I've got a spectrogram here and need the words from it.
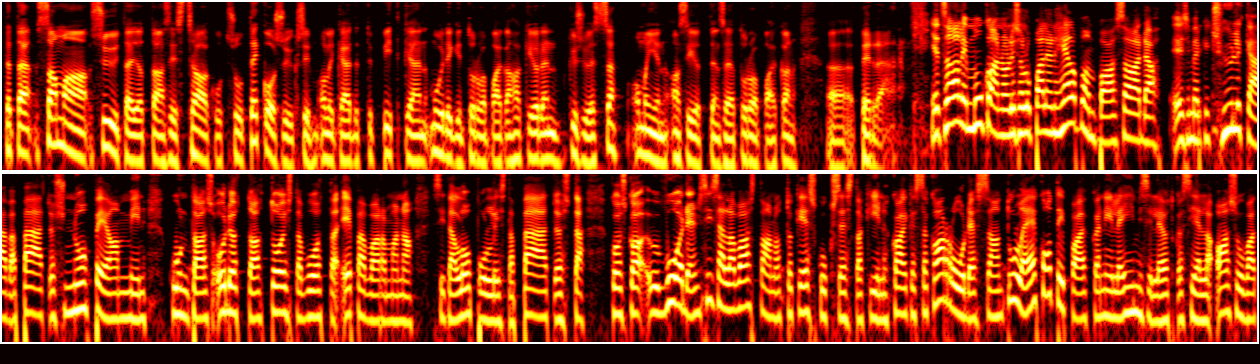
Tätä samaa syytä, jota siis Chaal kutsuu tekosyyksi, oli käytetty pitkään muidenkin turvapaikanhakijoiden kysyessä omien asioittensa ja turvapaikan ää, perään. Ja Saalin mukaan olisi ollut paljon helpompaa saada esimerkiksi hylkäävä päätös nopeammin, kun taas odottaa toista vuotta epävarmana sitä lopullista päätöstä, koska vuoden sisällä vastaanottokeskuksestakin kaikessa karuudessaan tulee kotipaikka niille ihmisille, jotka siellä asuvat.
